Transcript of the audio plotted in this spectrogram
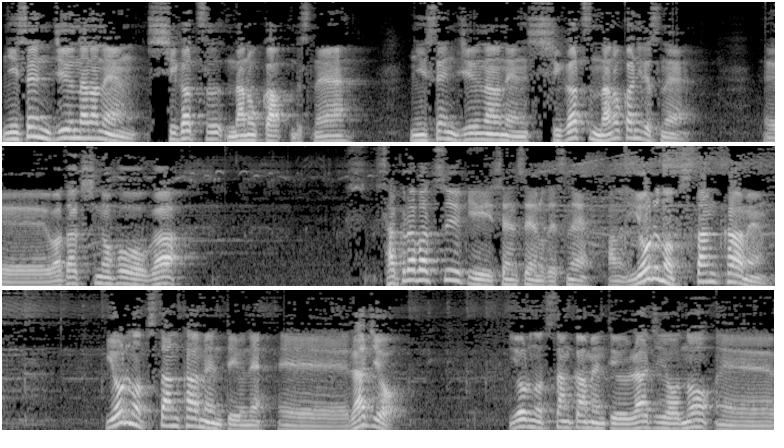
2017年4月7日ですね。2017年4月7日にですね、えー、私の方が、桜庭つゆき先生のですね、あの、夜のツタンカーメン、夜のツタンカーメンっていうね、えー、ラジオ、夜のツタンカーメンっていうラジオの、え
